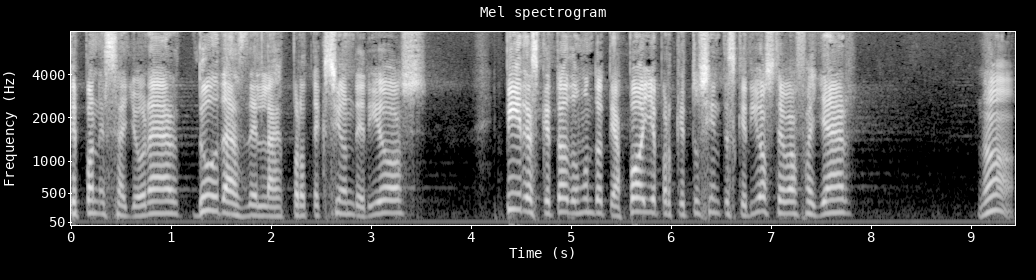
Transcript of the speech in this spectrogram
te pones a llorar, dudas de la protección de Dios, pides que todo el mundo te apoye porque tú sientes que Dios te va a fallar. No,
